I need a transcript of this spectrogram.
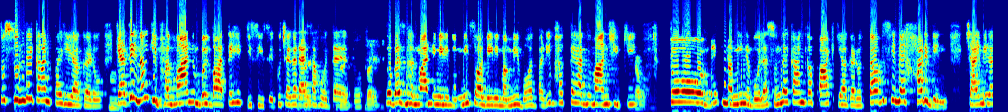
तो सुंदर कांड पढ़ लिया करो। हम्म। कहते हैं ना कि भगवान बुलवाते हैं किसी से कुछ अगर ऐसा होता है तो। तो बस भगवान ने मेरी मम्मी से और मेरी मम्मी बहुत बड़ी भक्त है हनुमान जी की। तो मम्मी ने बोला सुंदरकांड का पाठ किया करो तब से मैं हर दिन चाहे मेरा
